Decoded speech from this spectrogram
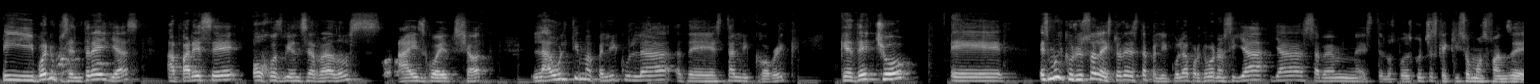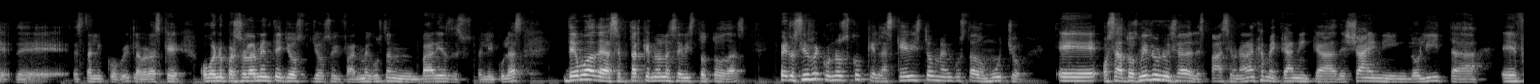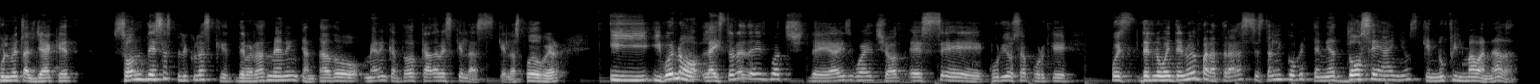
Y bueno, pues entre ellas aparece Ojos Bien Cerrados, Eyes Wide Shut, la última película de Stanley Kubrick, que de hecho eh, es muy curioso la historia de esta película, porque bueno, si ya, ya saben este, los podescuchas que aquí somos fans de, de, Stanley Kubrick, la verdad es que, o bueno, personalmente yo, yo soy fan, me gustan varias de sus películas. Debo de aceptar que no las he visto todas, pero sí reconozco que las que he visto me han gustado mucho. Eh, o sea, 2001 Universidad del Espacio, Naranja Mecánica, The Shining, Lolita, eh, Full Metal Jacket, son de esas películas que de verdad me han encantado, me han encantado cada vez que las, que las puedo ver. Y, bueno, la historia de Ice, Watch, de Ice White Shot es eh, curiosa porque, pues, del 99 para atrás, Stanley Kubrick tenía 12 años que no filmaba nada.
